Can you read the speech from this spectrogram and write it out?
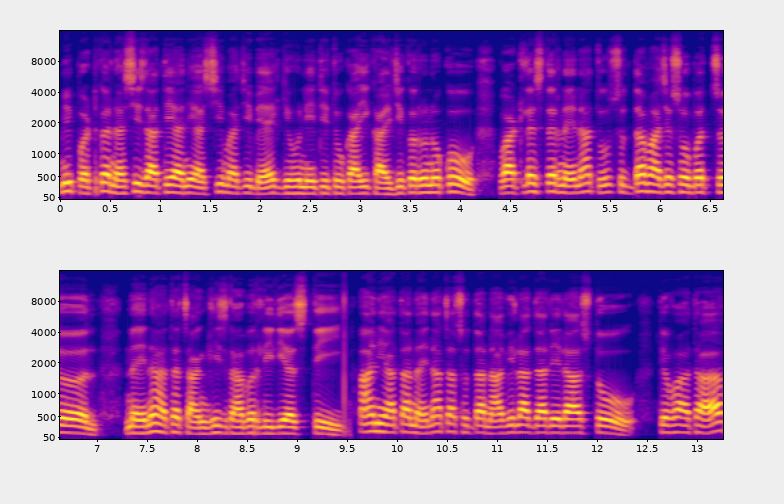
मी पटकन अशी जाते आणि अशी माझी बॅग घेऊन येते. तू काही काळजी करू नको. वाटलंच तर नैना तू सुद्धा माझ्यासोबत चल. नैना आता चांगलीच घाबरलेली असते. आणि आता नैनाचा सुद्धा नाविलाज झालेला असतो. तेव्हा आता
